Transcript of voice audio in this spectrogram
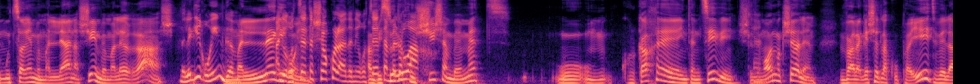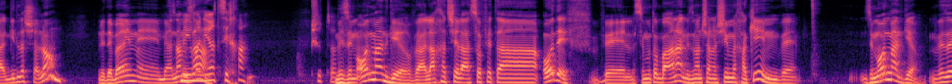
מוצרים ומלא אנשים ומלא רעש. מלא גירויים גם. מלא אני גירויים. רוצה את השוקולד, אני רוצה את הוויסות המלוח. החושי שם באמת הוא, הוא כל כך אה, אינטנסיבי שזה כן. מאוד מקשה עליהם. ועל לגשת לקופאית ולהגיד לה שלום, לדבר עם אה, בן אדם זר. מיומנויות שיחה. פשוטות. וזה מאוד מאתגר, והלחץ של לאסוף את העודף ולשים אותו בארנק בזמן שאנשים מחכים, וזה מאוד מאתגר, וזה,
